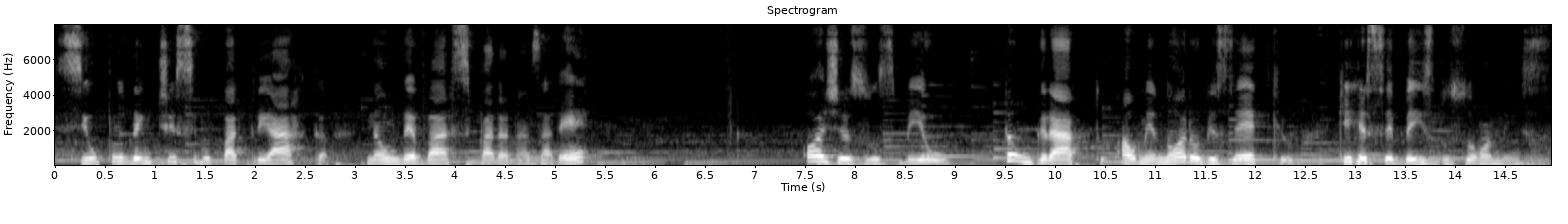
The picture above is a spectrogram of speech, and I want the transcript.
se o prudentíssimo patriarca não o levasse para Nazaré? Ó Jesus meu, tão grato ao menor obsequio que recebeis dos homens,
